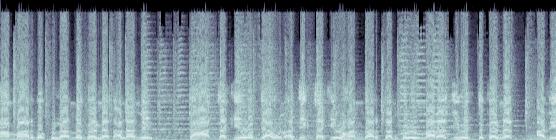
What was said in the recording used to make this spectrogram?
हा मार्ग खुला न करण्यात आल्याने दहा चाकी व त्याहून अधिक चाकी वाहनधारकांकडून नाराजी व्यक्त करण्यात आली.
